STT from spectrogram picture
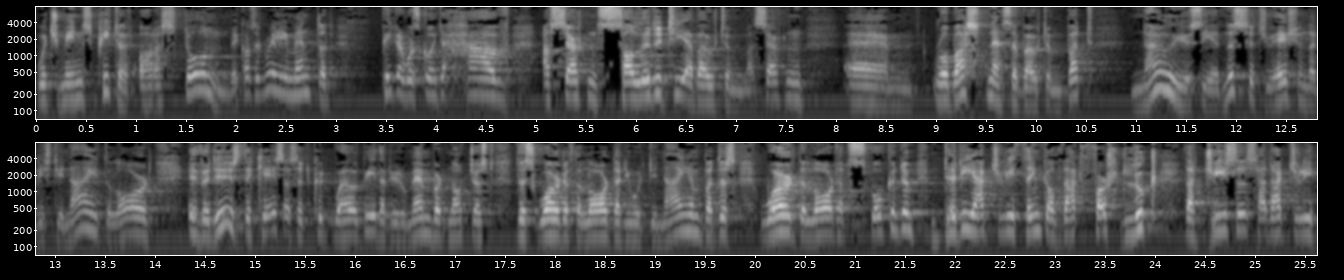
which means Peter or a stone, because it really meant that Peter was going to have a certain solidity about him, a certain um, robustness about him. But now, you see, in this situation that he's denied the Lord, if it is the case, as it could well be, that he remembered not just this word of the Lord that he would deny him, but this word the Lord had spoken to him, did he actually think of that first look that Jesus had actually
